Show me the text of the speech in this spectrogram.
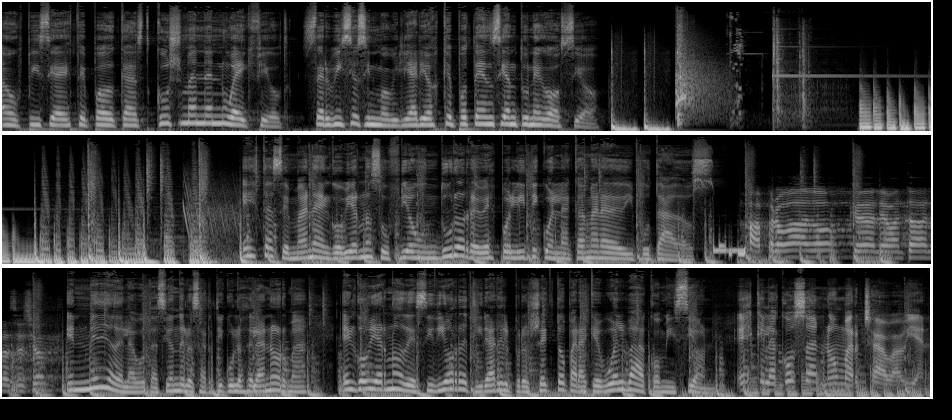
Auspicia este podcast Cushman ⁇ Wakefield, servicios inmobiliarios que potencian tu negocio. Esta semana el gobierno sufrió un duro revés político en la Cámara de Diputados. Aprobado, queda levantada la sesión. En medio de la votación de los artículos de la norma, el gobierno decidió retirar el proyecto para que vuelva a comisión. Es que la cosa no marchaba bien.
